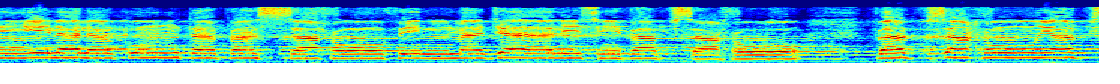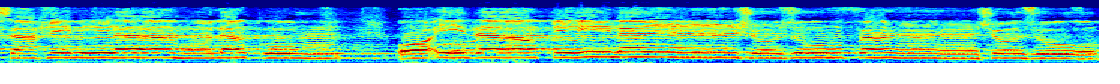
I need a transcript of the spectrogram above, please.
قيل لكم تفسحوا في المجالس فافسحوا فافسحوا يفسح الله لكم. وإذا قيل انشزوا فانشزوا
